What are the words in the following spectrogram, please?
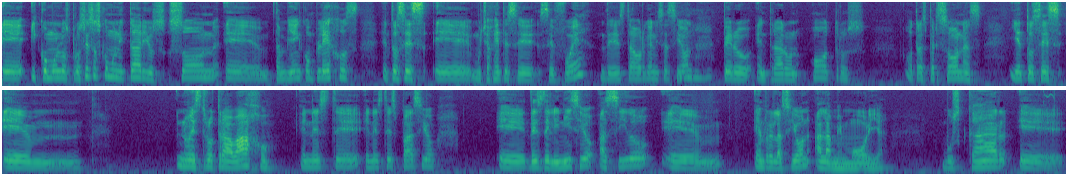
Eh, y como los procesos comunitarios son eh, también complejos, entonces eh, mucha gente se, se, fue de esta organización, pero entraron otros, otras personas. Y entonces em, nuestro trabajo en este, en este espacio eh, desde el inicio ha sido em, en relación a la memoria. Buscar, eh,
